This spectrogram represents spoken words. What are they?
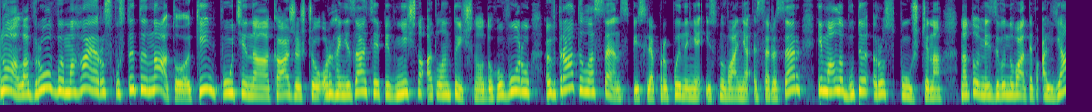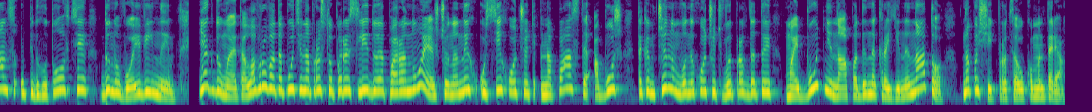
Ну а Лавров вимагає розпустити НАТО. Кінь Путіна каже, що організація Північно-Атлантичного договору втратила сенс після припинення існування СРСР і мала бути розпущена. Натомість звинуватив альянс у підготовці до нової війни. Як думаєте, Лаврова та Путіна просто переслідує параноя, що на них усі хочуть напасти, або ж таким чином вони хочуть виправдати майбутні напади на країни НАТО? Напишіть про це у коментарях.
